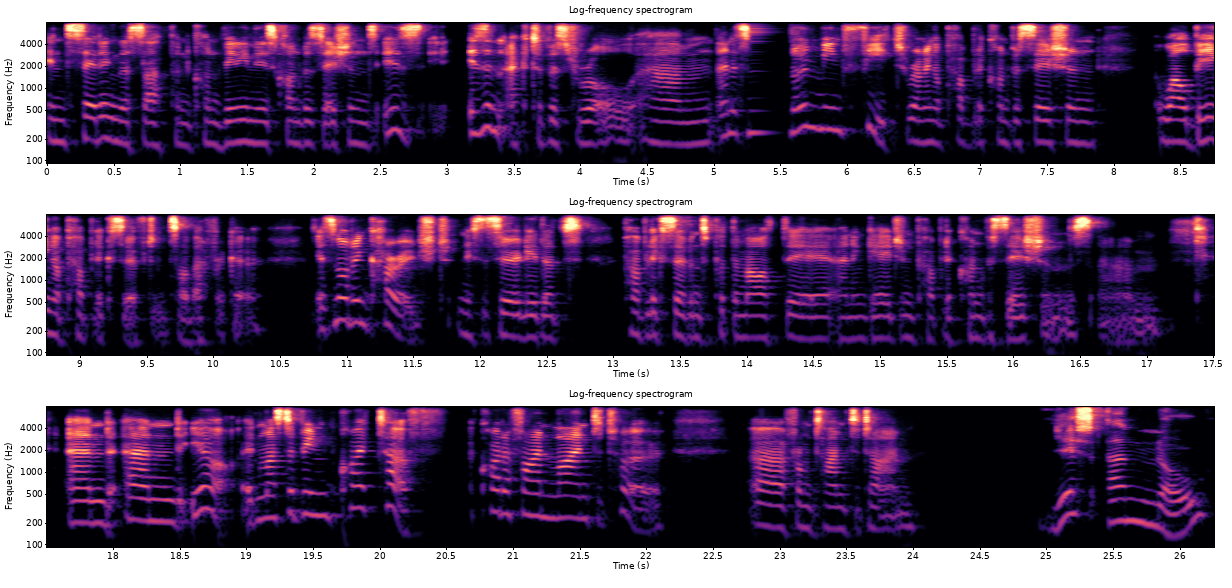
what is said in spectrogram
in setting this up and convening these conversations is is an activist role, um, and it's no mean feat running a public conversation while being a public servant in South Africa. It's not encouraged necessarily that public servants put them out there and engage in public conversations. Um, and and yeah, it must have been quite tough, quite a fine line to toe uh, from time to time. Yes and no.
